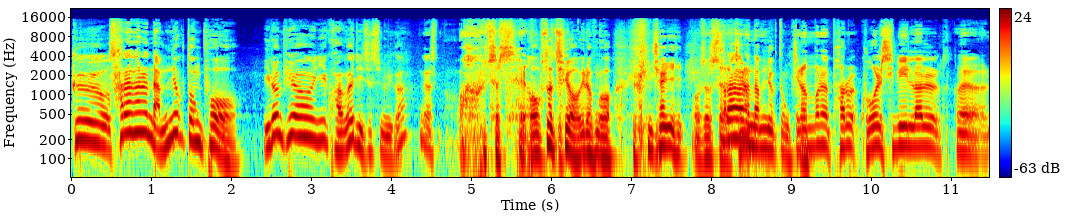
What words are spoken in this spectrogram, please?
그 사랑하는 남녀 동포 이런 표현이 과거에도 있었습니까? 없었어요. 없었지요. 이런 거 굉장히 없었어요. 사랑하는 지난- 남녀 동포. 지난번에 8월 9월 12일 날 어,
